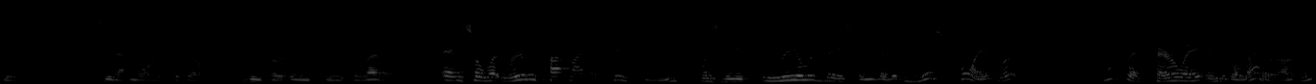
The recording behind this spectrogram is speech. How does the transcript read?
We'll see that more as we go deeper into the letter. And so, what really caught my attention was the realization that at this point, we're, we're actually a fair way into the letter, aren't we?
